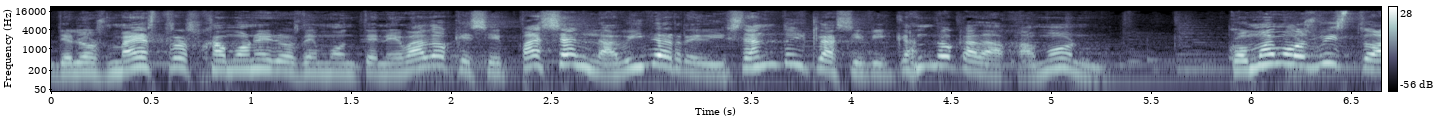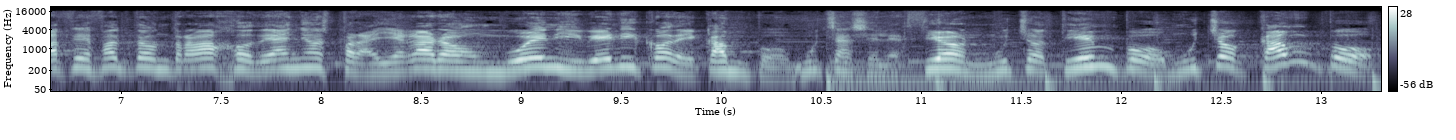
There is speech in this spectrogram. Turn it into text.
de los maestros jamoneros de Montenevado que se pasan la vida revisando y clasificando cada jamón. Como hemos visto, hace falta un trabajo de años para llegar a un buen ibérico de campo. Mucha selección, mucho tiempo, mucho campo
